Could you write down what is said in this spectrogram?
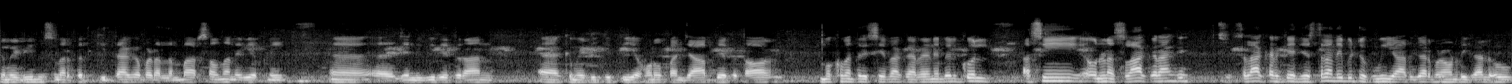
ਕਮੇਟੀ ਨੂੰ ਸਮਰਪਿਤ ਕੀਤਾ ਹੈਗਾ, ਬੜਾ ਲੰਬਾ ਅਰਸਾ ਉਹਨਾਂ ਨੇ ਵੀ ਆਪਣੀ ਜ਼ਿੰਦਗੀ ਦੇ ਦੌਰਾਨ ਕਮੇਟੀ ਕੀਤੀ ਹੈ। ਹੁਣ ਉਹ ਪੰਜਾਬ ਦੇ ਬਤੌਰ ਮੁੱਖ ਮੰਤਰੀ ਸੇਵਾ ਕਰ ਰਹੇ ਨੇ। ਬਿਲਕੁਲ ਅਸੀਂ ਉਹਨਾਂ ਨਾਲ ਸਲਾਹ ਕਰਾਂਗੇ। ਸਲਾਹ ਕਰਕੇ ਜਿਸ ਤਰ੍ਹਾਂ ਦੀ ਵੀ ਢੁਕਵੀਂ ਯਾਦਗਾਰ ਬਣਾਉਣ ਦੀ ਗੱਲ ਹੋ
